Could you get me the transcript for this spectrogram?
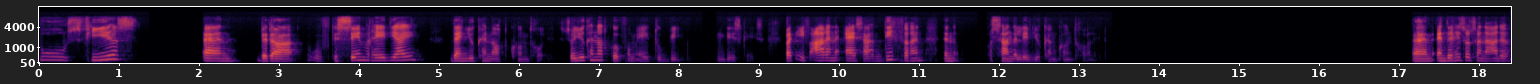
two spheres and that are of the same radii, then you cannot control it. So you cannot go from A to B in this case. But if R and S are different, then suddenly you can control it. And, and there is also another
